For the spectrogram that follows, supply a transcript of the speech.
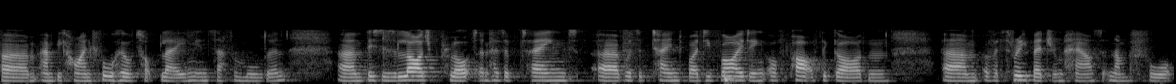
um, and behind Four Hilltop Lane in Saffron Walden. Um, this is a large plot and has obtained uh, was obtained by dividing off part of the garden um, of a three bedroom house at number four.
